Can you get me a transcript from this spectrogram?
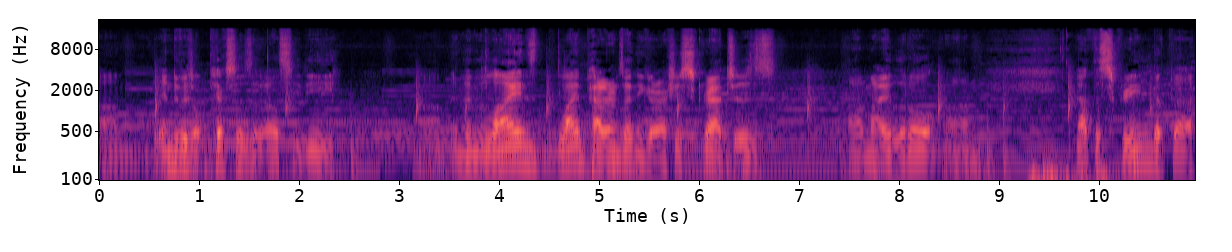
um, the individual pixels of LCD. Um, and then the lines, line patterns I think are actually scratches on my little um, not the screen, but the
